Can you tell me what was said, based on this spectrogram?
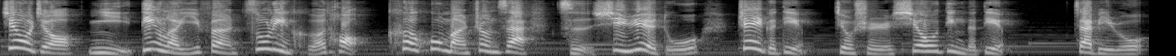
舅舅拟定了一份租赁合同，客户们正在仔细阅读，这个定就是修订的定。再比如，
